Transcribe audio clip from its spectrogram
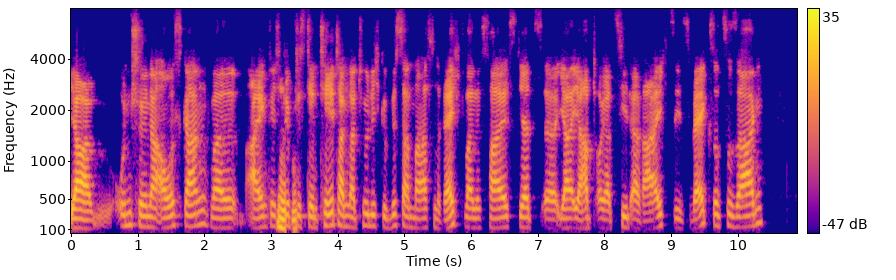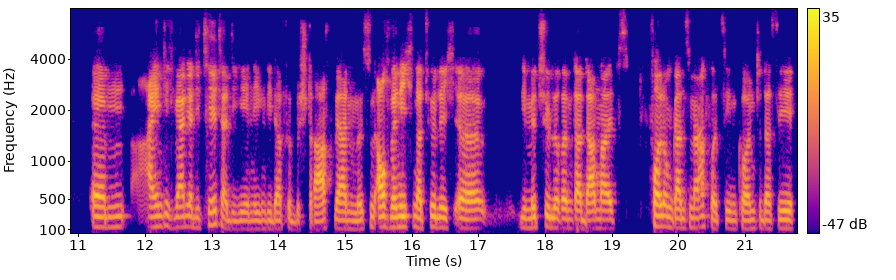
ja, unschöner Ausgang, weil eigentlich mhm. gibt es den Tätern natürlich gewissermaßen recht, weil es heißt jetzt, äh, ja, ihr habt euer Ziel erreicht, sie ist weg sozusagen ähm, eigentlich wären ja die Täter diejenigen, die dafür bestraft werden müssen. Auch wenn ich natürlich äh, die Mitschülerin da damals voll und ganz nachvollziehen konnte, dass sie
